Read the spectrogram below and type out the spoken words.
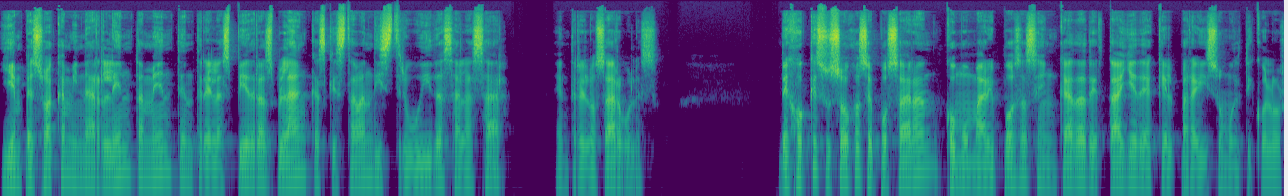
y empezó a caminar lentamente entre las piedras blancas que estaban distribuidas al azar entre los árboles. Dejó que sus ojos se posaran como mariposas en cada detalle de aquel paraíso multicolor.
